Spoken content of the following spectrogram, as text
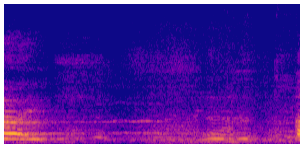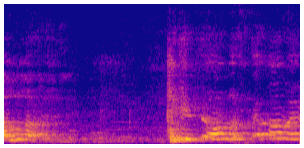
নাই। আল্লাহ, কি অবস্থা হবে?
